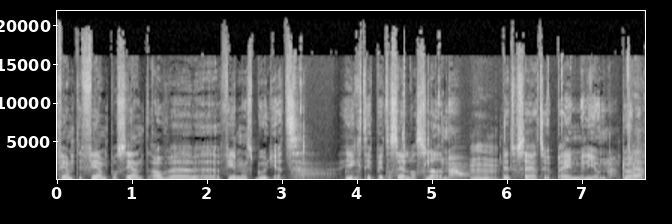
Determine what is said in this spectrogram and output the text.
55% av eh, filmens budget gick till Peter Sellers lön. Mm. Det vill säga typ en miljon dollar. Ja,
